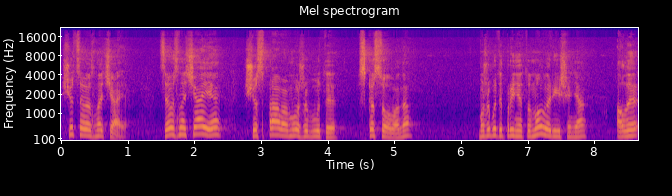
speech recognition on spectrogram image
Що це означає? Це означає, що справа може бути скасована, може бути прийнято нове рішення, але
